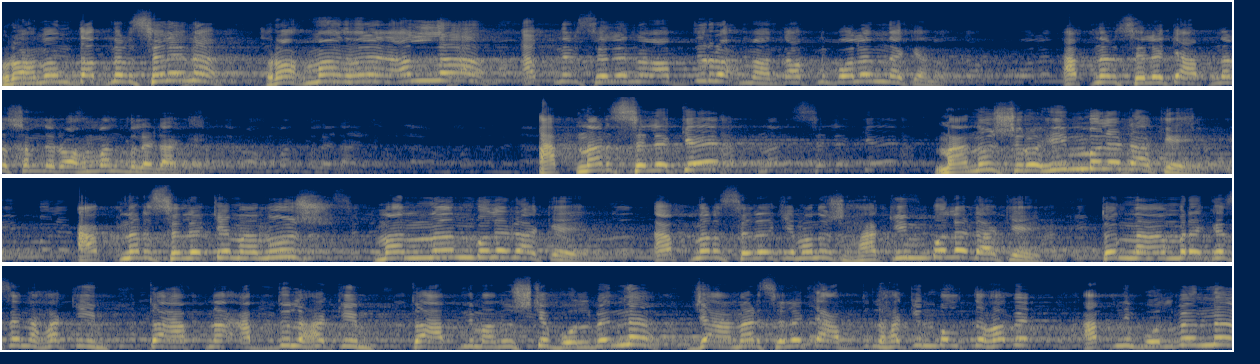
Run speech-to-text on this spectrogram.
রহমান তো আপনার ছেলে না। রহমান হলেন আল্লাহ, আপনার ছেলে নাম আব্দুর রহমান। তো আপনি বলেন না কেন? আপনার ছেলেকে আপনার সামনে রহমান বলে ডাকে। আপনার ছেলেকে মানুষ রহিম বলে ডাকে। আপনার ছেলেকে মানুষ মান্নান বলে ডাকে। আপনার ছেলেকে মানুষ হাকিম বলে ডাকে, তো নাম রেখেছেন হাকিম, তো আপনার আব্দুল হাকিম, তো আপনি মানুষকে বলবেন না যে আমার ছেলেকে আব্দুল হাকিম বলতে হবে? আপনি বলবেন না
